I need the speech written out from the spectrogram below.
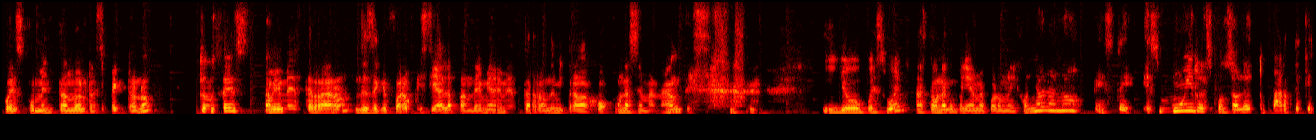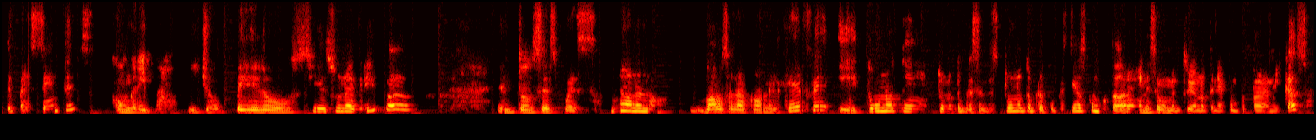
pues comentando al respecto, ¿no? Entonces, a mí me desterraron, desde que fuera oficial la pandemia, a mí me desterraron de mi trabajo una semana antes. y yo, pues bueno, hasta una compañera me acuerdo, me dijo, no, no, no, este, es muy responsable de tu parte que te presentes con gripa. Y yo, pero si es una gripa. Entonces, pues, no, no, no, vamos a hablar con el jefe y tú no te, tú no te presentes, tú no te preocupes, tienes computadora. En ese momento yo no tenía computadora en mi casa.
